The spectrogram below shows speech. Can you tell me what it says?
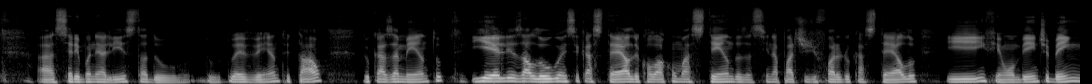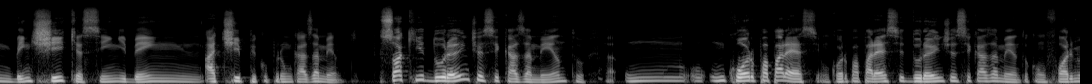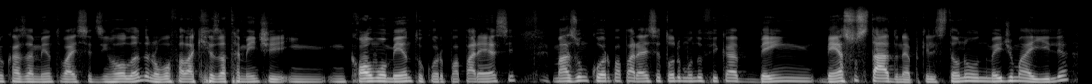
cerimonialista do, do, do, evento e tal, do casamento, e eles alugam esse castelo e colocam umas tendas assim na parte de fora do castelo e, enfim, é um ambiente bem, bem chique assim e bem atípico para um casamento. Só que durante esse casamento, um, um corpo aparece. Um corpo aparece durante esse casamento. Conforme o casamento vai se desenrolando, eu não vou falar aqui exatamente em, em qual momento o corpo aparece, mas um corpo aparece e todo mundo fica bem, bem assustado, né? Porque eles estão no, no meio de uma ilha,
